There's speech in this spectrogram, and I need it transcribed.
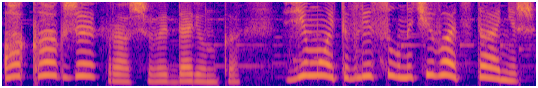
«А как же?» – спрашивает Даренка. «Зимой-то в лесу ночевать станешь?»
